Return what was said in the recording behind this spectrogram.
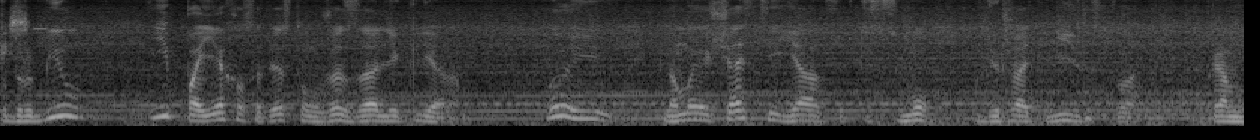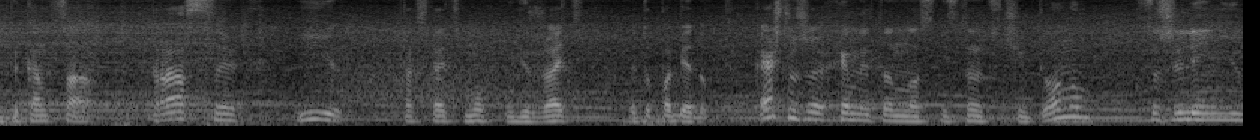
подрубил и поехал, соответственно, уже за Леклером. Ну и, на мое счастье, я все-таки смог удержать лидерство прям до конца трассы и, так сказать, смог удержать эту победу. Конечно же, Хэмилтон у нас не становится чемпионом, к сожалению,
